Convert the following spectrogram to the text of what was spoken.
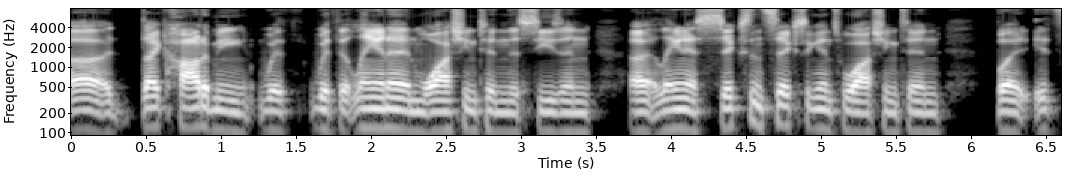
uh, dichotomy with with Atlanta and Washington this season. Uh, Atlanta six and six against Washington but it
